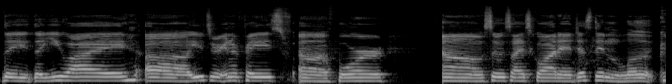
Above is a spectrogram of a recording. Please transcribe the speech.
the the UI uh user interface uh for um Suicide Squad and it just didn't look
